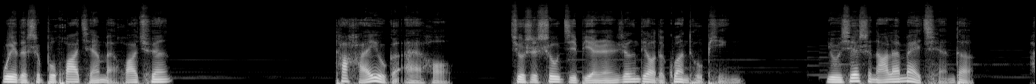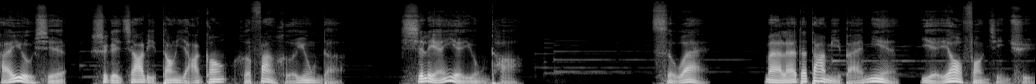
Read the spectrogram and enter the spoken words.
为的是不花钱买花圈。他还有个爱好，就是收集别人扔掉的罐头瓶，有些是拿来卖钱的，还有些是给家里当牙缸和饭盒用的，洗脸也用它。此外，买来的大米白面也要放进去。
